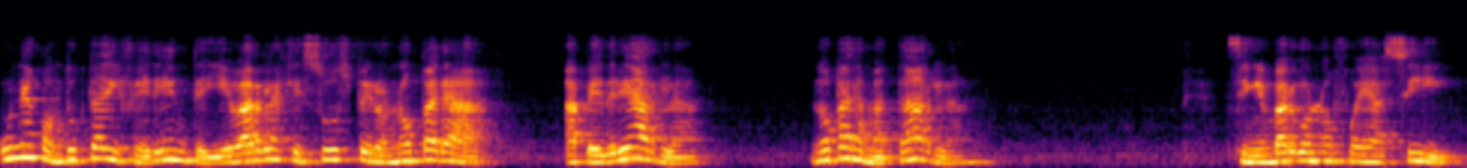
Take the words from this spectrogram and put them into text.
una conducta diferente, llevarla a Jesús, pero no para apedrearla, no para matarla. Sin embargo, no fue así.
